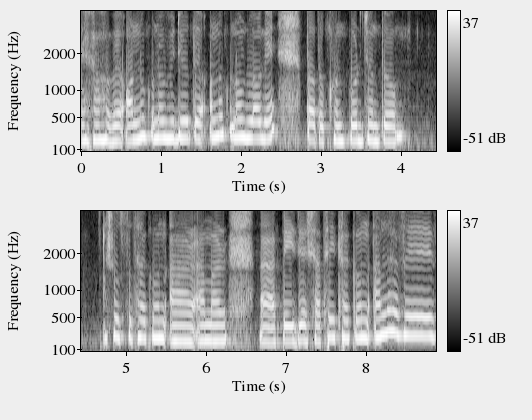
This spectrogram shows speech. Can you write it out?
দেখা হবে অন্য কোনো ভিডিওতে, অন্য কোনো ব্লগে ততক্ষণ পর্যন্ত সুস্থ থাকুন, আর আমার পেজের সাথেই থাকুন। আল্লাহ হাফেজ!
